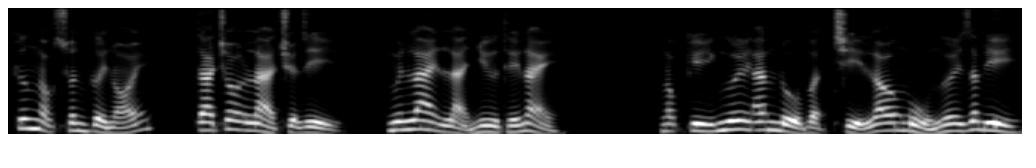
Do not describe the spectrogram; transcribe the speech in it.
Khương Ngọc Xuân cười nói, ta cho là chuyện gì, nguyên lai là như thế này. Ngọc Kỳ ngươi ăn đồ vật chỉ lo ngủ ngươi giấc đi,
